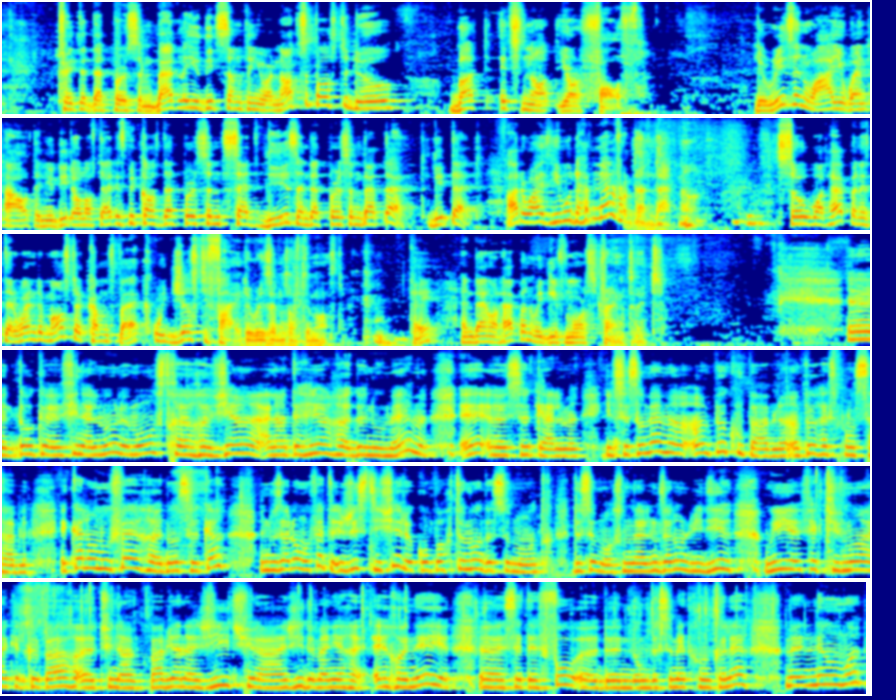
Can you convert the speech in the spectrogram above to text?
treated that person badly. You did something you are not supposed to do, but it's not your fault. The reason why you went out and you did all of that is because that person said this and that person did that, did that. Otherwise, you would have never done that, no? So what happened is that when the monster comes back, we justify the reasons of the monster. Okay? And then what happened? We give more strength to it. Euh, donc euh, finalement, le monstre revient à l'intérieur de nous-mêmes et euh, se calme. Il se sent même un, peu coupable, un peu responsable. Et qu'allons-nous faire dans ce cas? Nous allons en fait justifier le comportement de ce monstre. De ce monstre. Nous, allons lui dire oui, effectivement, quelque part, tu n'as pas bien agi, tu as agi de manière erronée. C'était faux de donc de se mettre en colère. Mais néanmoins,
